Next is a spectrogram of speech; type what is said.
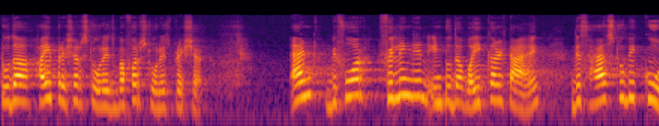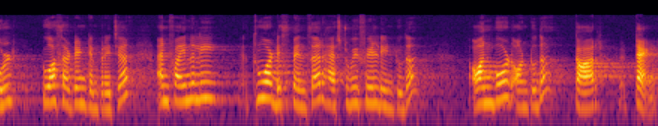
to the high pressure storage buffer storage pressure. And before filling in into the vehicle tank this has to be cooled to a certain temperature and finally through a dispenser has to be filled into the onboard onto the car tank.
